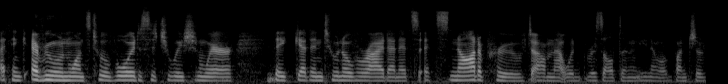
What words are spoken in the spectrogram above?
I think everyone wants to avoid a situation where they get into an override and it's, it's not approved. Um, that would result in, you know, a bunch of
